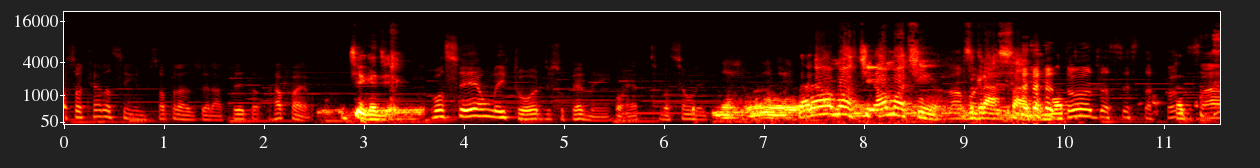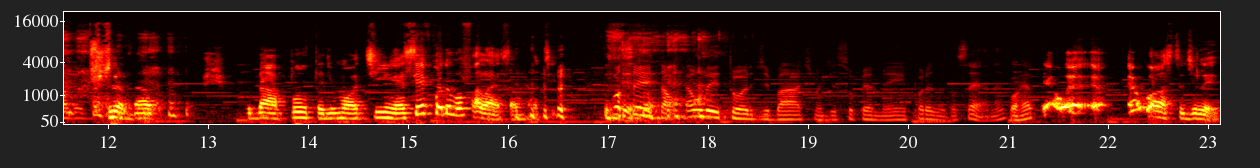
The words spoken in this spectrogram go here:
Eu só quero assim, só pra gerar treta. Rafael, Diga, diga. você é um leitor de Superman, correto? Você é um leitor de Superman. Pera aí, ó, a motinha, ó, a motinha. Ah, Desgraçado. toda sexta, todo sábado. Da, puta de motinha. É sempre quando eu vou falar essa motinha. Você, então, é um leitor de Batman, de Superman, por exemplo. Você é, né? Correto? Eu, eu, eu gosto de ler.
